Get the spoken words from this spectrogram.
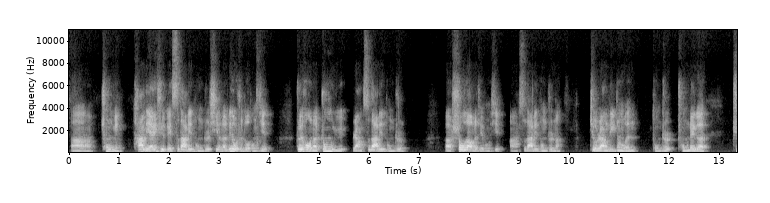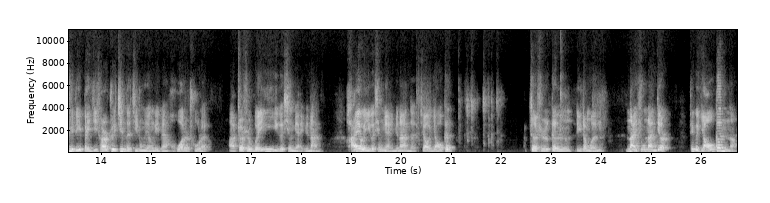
啊聪明，他连续给斯大林同志写了六十多封信，最后呢终于让斯大林同志啊收到了这封信啊。斯大林同志呢就让李正文同志从这个距离北极圈最近的集中营里边活着出来了啊。这是唯一一个幸免于难的，还有一个幸免于难的叫姚艮。这是跟李正文难兄难弟儿。这个姚艮呢，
